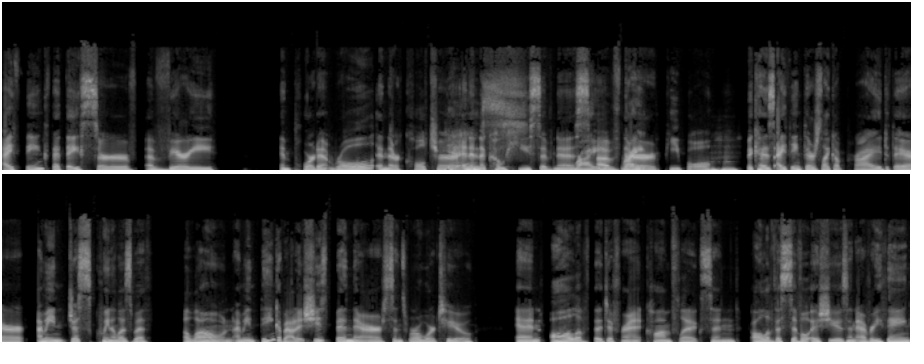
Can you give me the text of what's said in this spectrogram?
I think that they serve a very important role in their culture yes. and in the cohesiveness right, of their right. people mm-hmm. because I think there's like a pride there. I mean, just Queen Elizabeth alone. I mean, think about it. She's been there since World War II and all of the different conflicts and all of the civil issues and everything.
